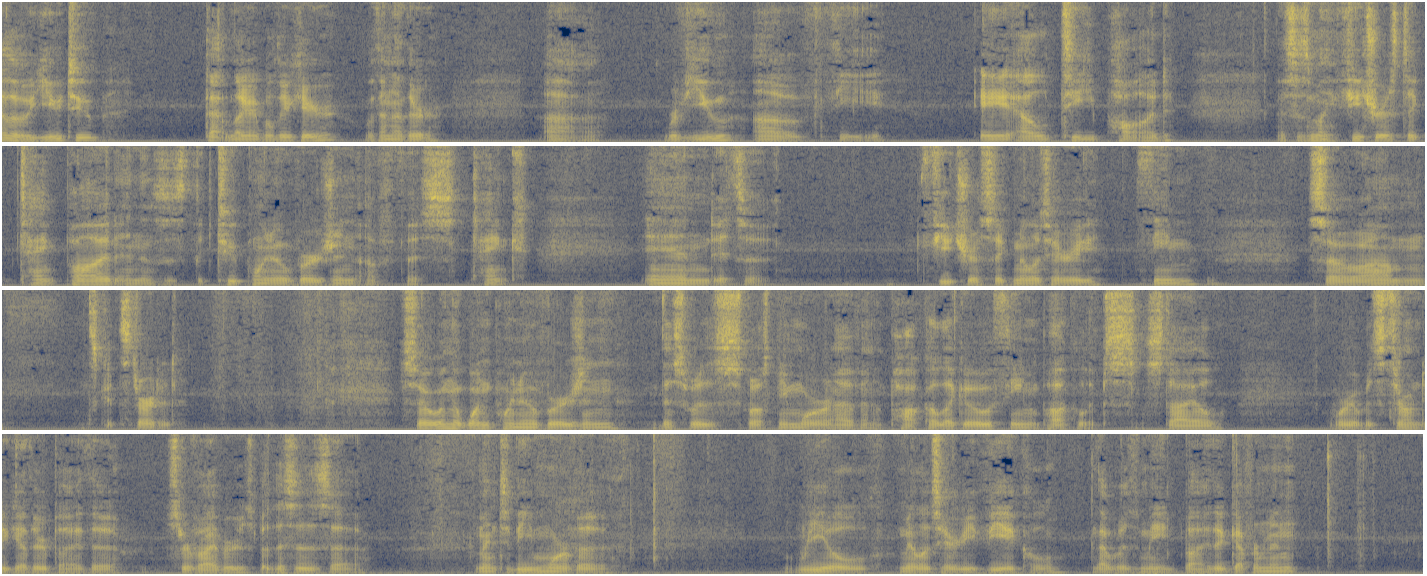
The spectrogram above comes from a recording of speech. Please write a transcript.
Hello YouTube, that Lego Builder here with another uh, review of the ALT pod. This is my futuristic tank pod and this is the 2.0 version of this tank and it's a futuristic military theme. So um, let's get started. So in the 1.0 version, this was supposed to be more of an apocalypse theme, apocalypse style, where it was thrown together by the survivors. But this is uh, meant to be more of a real military vehicle that was made by the government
